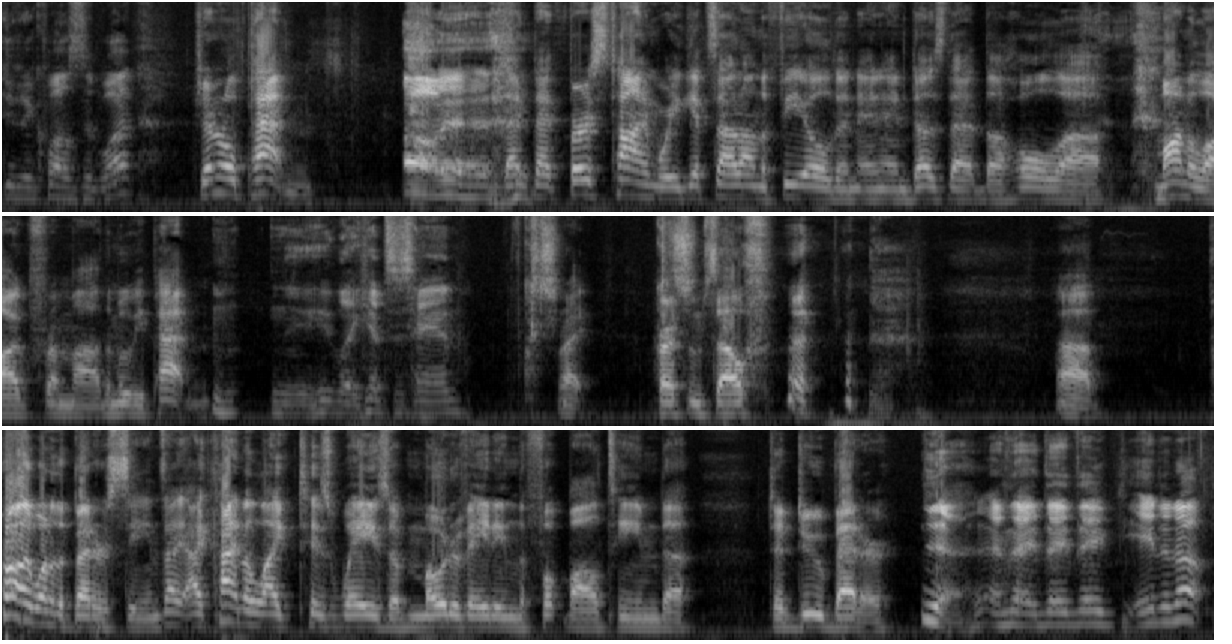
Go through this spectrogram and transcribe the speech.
DJ Qualls did what? General Patton. Oh yeah. That that first time where he gets out on the field and, and, and does that the whole uh, monologue from uh, the movie Patton. he, like hits his hand. Right. Hurts himself. uh, probably one of the better scenes. I, I kind of liked his ways of motivating the football team to to do better. Yeah, and they they, they ate it up.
